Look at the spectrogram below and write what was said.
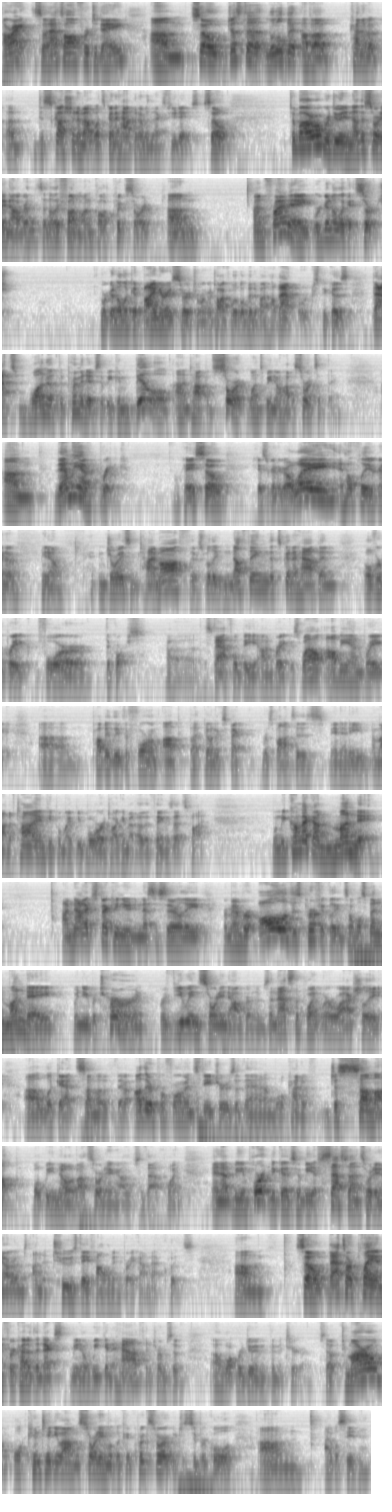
All right, so that's all for today. Um, so just a little bit of a kind of a, a discussion about what's going to happen over the next few days. So tomorrow we're doing another sorting algorithm. It's another fun one called Quicksort. Um, on Friday, we're going to look at search. We're going to look at binary search and we're going to talk a little bit about how that works because that's one of the primitives that we can build on top of sort once we know how to sort something. Um, then we have break. Okay, so you guys are going to go away and hopefully you're going to, you know, enjoy some time off. There's really nothing that's going to happen over break for the course. Uh, the staff will be on break as well. I'll be on break. Um, probably leave the forum up, but don't expect responses in any amount of time. People might be bored talking about other things. That's fine. When we come back on Monday, I'm not expecting you to necessarily remember all of this perfectly. And so we'll spend Monday when you return reviewing sorting algorithms. And that's the point where we'll actually uh, look at some of the other performance features of them. We'll kind of just sum up what we know about sorting algorithms at that point. And that'd be important because you'll be assessed on sorting algorithms on the Tuesday following break on that quiz. Um, so that's our plan for kind of the next you know week and a half in terms of uh, what we're doing with the material. So tomorrow we'll continue on with sorting. We'll look at quicksort, which is super cool. Um, I will see you then.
